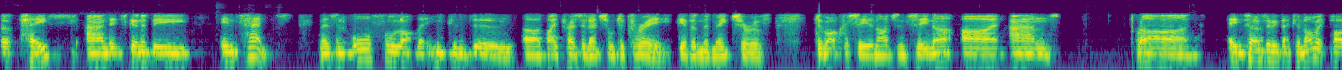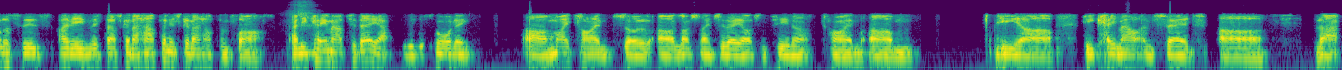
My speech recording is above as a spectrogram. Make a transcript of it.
at pace, and it's going to be intense. There's an awful lot that he can do uh, by presidential decree, given the nature of democracy in Argentina. Uh, and uh, in terms of his economic policies, I mean, if that's going to happen, it's going to happen fast. And he came out today, actually, this morning, uh, my time, so uh, lunchtime today, Argentina time. Um, he uh, he came out and said that.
